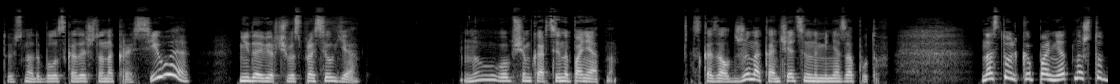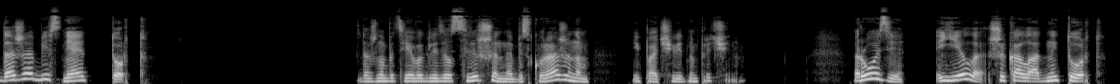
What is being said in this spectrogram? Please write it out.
«То есть надо было сказать, что она красивая?» — недоверчиво спросил я. «Ну, в общем, картина понятна», — сказал Джин, окончательно меня запутав. «Настолько понятно, что даже объясняет торт». Должно быть, я выглядел совершенно обескураженным и по очевидным причинам. «Рози ела шоколадный торт»,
